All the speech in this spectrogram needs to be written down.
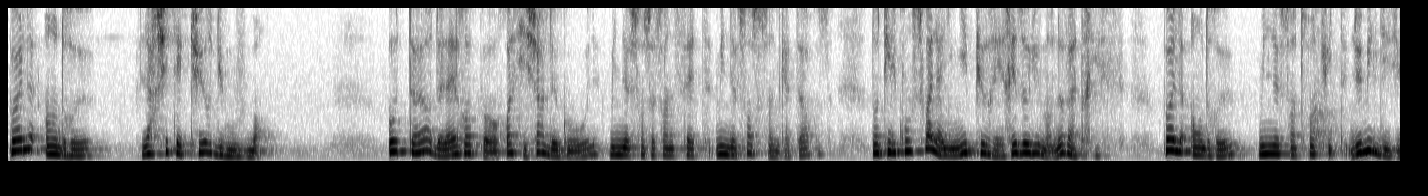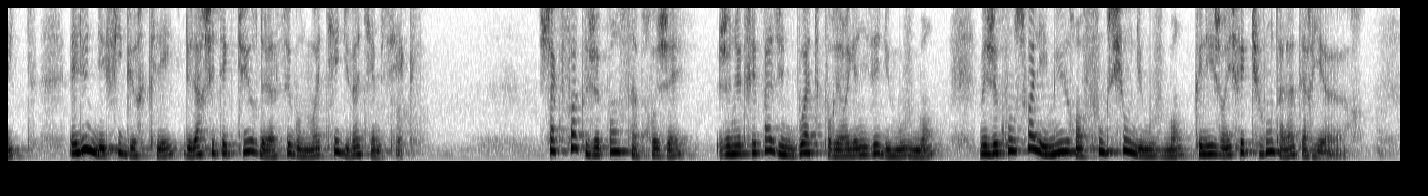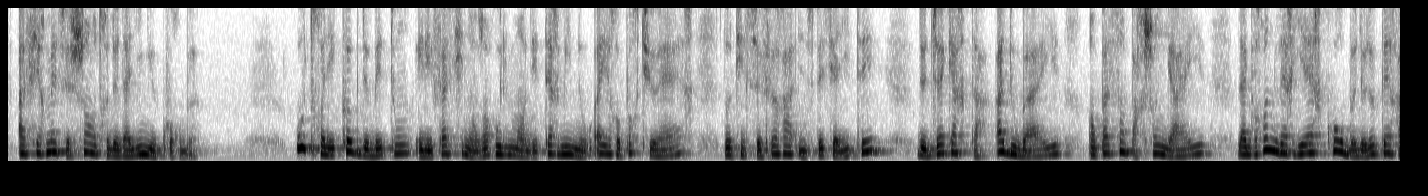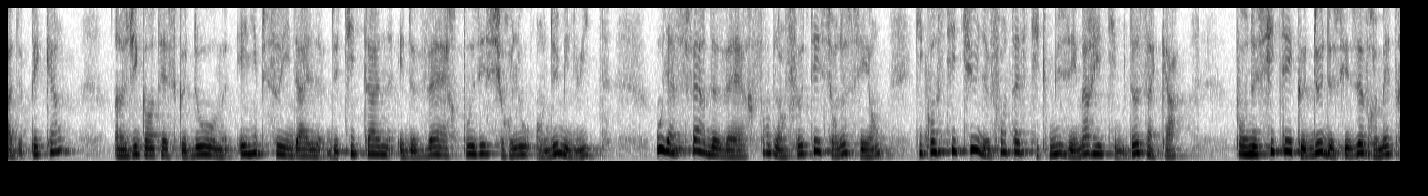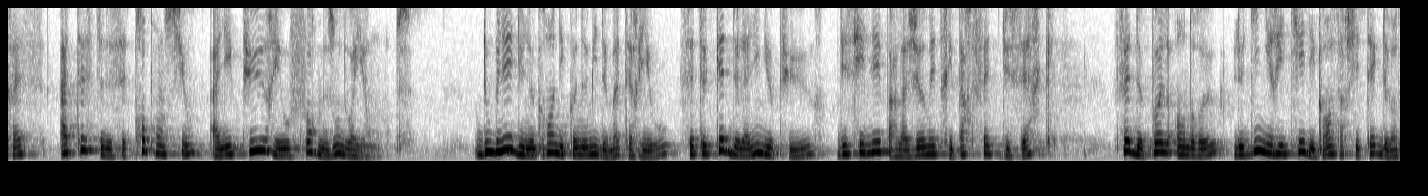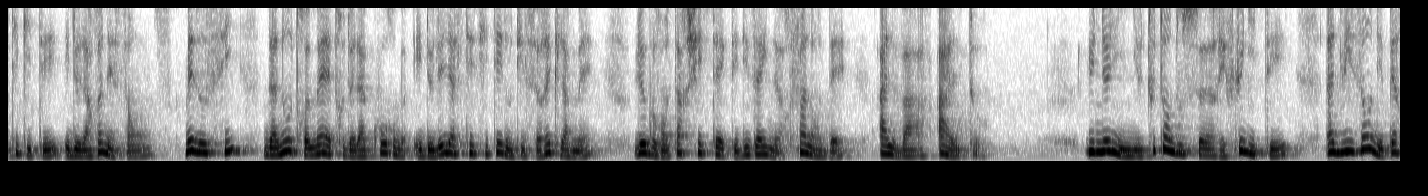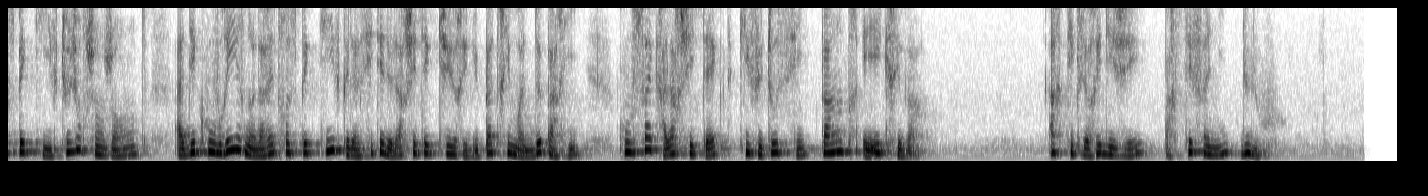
Paul Andreu, L'architecture du mouvement. Auteur de l'aéroport Roissy-Charles de Gaulle, 1967-1974, dont il conçoit la ligne épurée résolument novatrice, Paul Andreu, 1938-2018, est l'une des figures clés de l'architecture de la seconde moitié du XXe siècle. Chaque fois que je pense un projet, je ne crée pas une boîte pour y organiser du mouvement, mais je conçois les murs en fonction du mouvement que les gens effectueront à l'intérieur, affirmait ce chantre de la ligne courbe. Outre les coques de béton et les fascinants enroulements des terminaux aéroportuaires, dont il se fera une spécialité, de Jakarta à Dubaï, en passant par Shanghai, la grande verrière courbe de l'Opéra de Pékin, un gigantesque dôme ellipsoïdal de titane et de verre posé sur l'eau en 2008, ou la sphère de verre semblant flotter sur l'océan qui constitue le fantastique musée maritime d'Osaka, pour ne citer que deux de ses œuvres maîtresses, attestent de cette propension à l'épure et aux formes ondoyantes. Doublée d'une grande économie de matériaux, cette quête de la ligne pure, dessinée par la géométrie parfaite du cercle, fait de Paul Andreu le digne héritier des grands architectes de l'Antiquité et de la Renaissance, mais aussi d'un autre maître de la courbe et de l'élasticité dont il se réclamait, le grand architecte et designer finlandais Alvar Aalto une ligne tout en douceur et fluidité, induisant des perspectives toujours changeantes à découvrir dans la rétrospective que la Cité de l'architecture et du patrimoine de Paris consacre à l'architecte qui fut aussi peintre et écrivain. Article rédigé par Stéphanie Dulou.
